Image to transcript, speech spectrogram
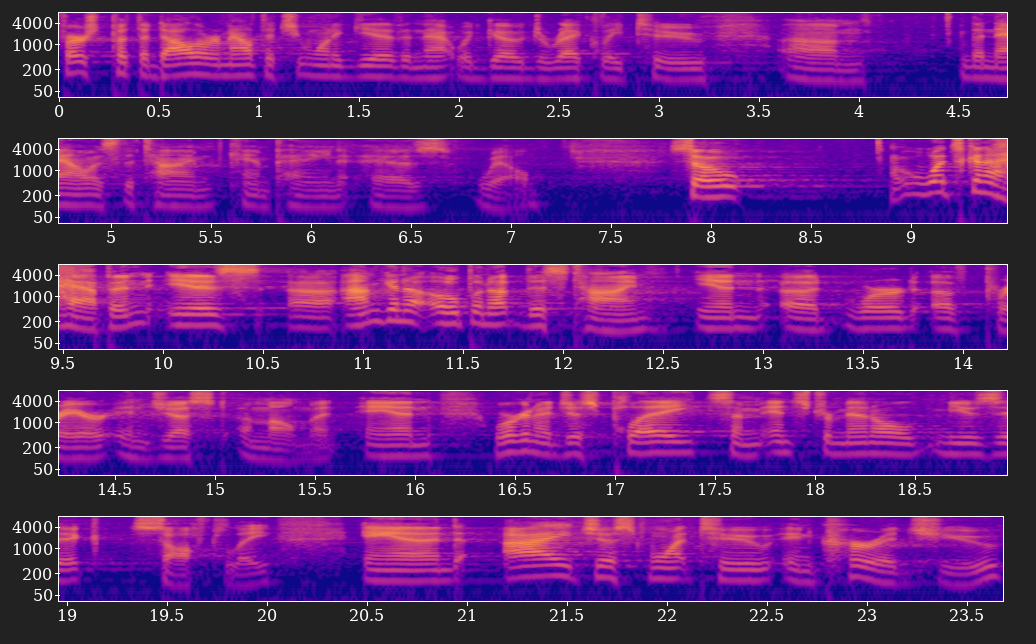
First, put the dollar amount that you want to give, and that would go directly to um, the Now is the Time campaign as well. So what's going to happen is uh, I'm going to open up this time in a word of prayer in just a moment. And we're going to just play some instrumental music softly. And I just want to encourage you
